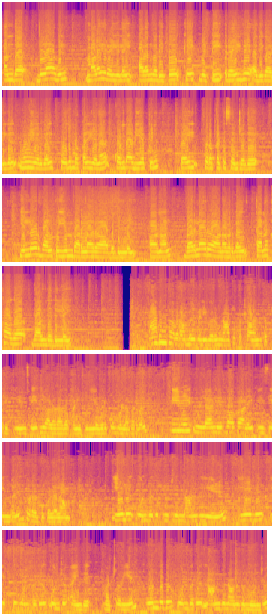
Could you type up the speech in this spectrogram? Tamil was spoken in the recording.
அந்த விழாவில் மலை ரயிலை அலங்கரித்து கேக் வெட்டி ரயில்வே அதிகாரிகள் ஊழியர்கள் பொதுமக்கள் என கொண்டாடிய பின் ரயில் புறப்பட்டு சென்றது. எல்லோர் வாழ்க்கையும் வரலாறு ஆவதில்லை. ஆனால் வரலாறு ஆனவர்கள் தனக்காக வாழ்ந்ததில்லை. மாதம் தவறாமல் வெளிவரும் நாட்டுப்பற்றாளன் பத்திரிகையின் செய்தியாளராக பணிபுரிய விருப்பமுள்ளவர்கள் கீழே உள்ள நிர்வாக அலைபேசி எண்களில் தொடர்பு கொள்ளலாம். ஏழு ஒன்பது பூஜ்ஜியம் நான்கு ஏழு ஏழு எட்டு ஒன்பது ஒன்று ஐந்து மற்றொரு எண் ஒன்பது ஒன்பது நான்கு நான்கு மூன்று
